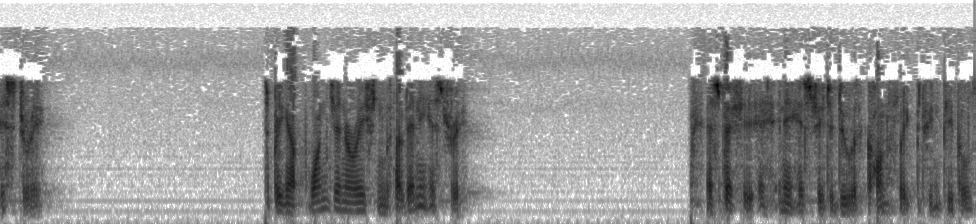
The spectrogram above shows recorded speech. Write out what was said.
history. To bring up one generation without any history, especially any history to do with conflict between peoples.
